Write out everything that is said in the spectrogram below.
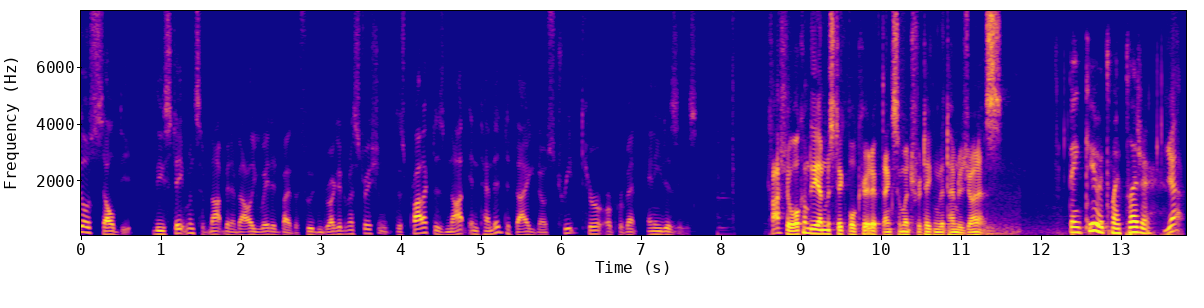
go cell deep. These statements have not been evaluated by the Food and Drug Administration. This product is not intended to diagnose, treat, cure, or prevent any disease. Kasia, welcome to the Unmistakable Creative. Thanks so much for taking the time to join us. Thank you. It's my pleasure. Yeah.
